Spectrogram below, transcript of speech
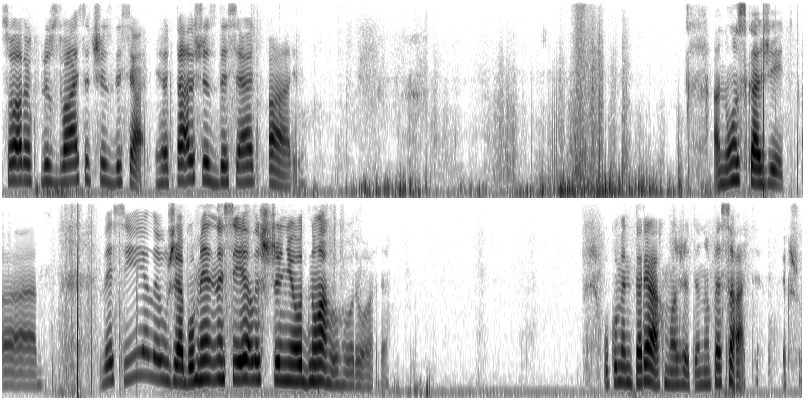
40 плюс 20 60. Гектар 60 арів. А ну скажіть, а ви сіяли вже, бо ми не сіяли ще ні одного города. У коментарях можете написати, якщо.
